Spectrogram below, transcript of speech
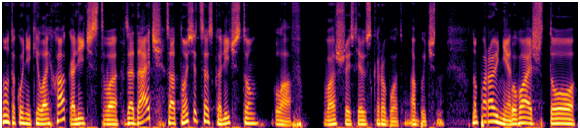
Ну, такой некий лайфхак. Количество задач соотносится с количеством глав вашей исследовательской работы обычно. Но порой нет. Бывает, что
